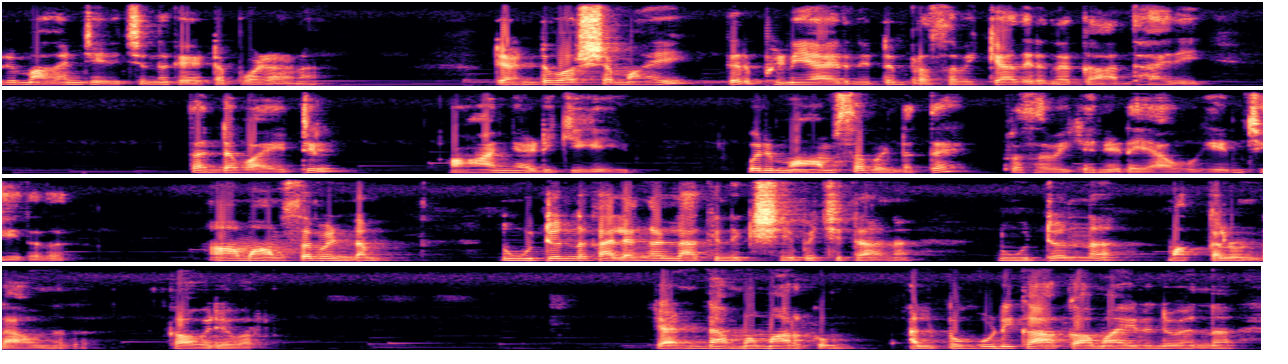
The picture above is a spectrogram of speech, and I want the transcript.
ഒരു മകൻ ജനിച്ചെന്ന് കേട്ടപ്പോഴാണ്. രണ്ടു വർഷമായി ഗർഭിണിയായിരുന്നിട്ടും പ്രസവിക്കാതിരുന്ന ഗാന്ധാരി തന്റെ വയറ്റിൽ ആഞ്ഞടിക്കുകയും ഒരു മാംസപിണ്ഡത്തെ പ്രസവിക്കാൻ ഇടയാവുകയും ചെയ്തത്. ആ മാംസപിണ്ഡം നൂറ്റൊന്ന് കലങ്ങളിലാക്കി നിക്ഷേപിച്ചിട്ടാണ് നൂറ്റൊന്ന് മക്കളുണ്ടാവുന്നത് കൗരവർ. രണ്ടമ്മമാർക്കും അല്പം കൂടി കാക്കാമായിരുന്നുവെന്ന്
